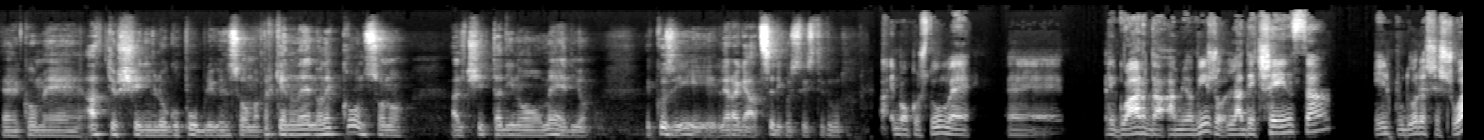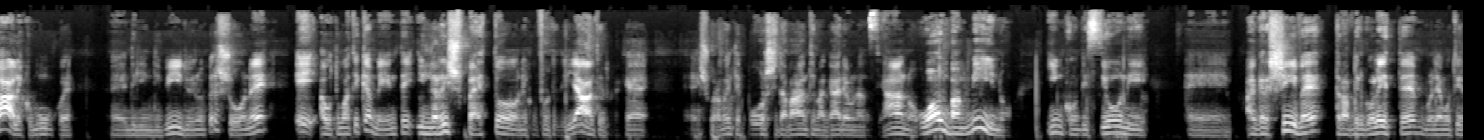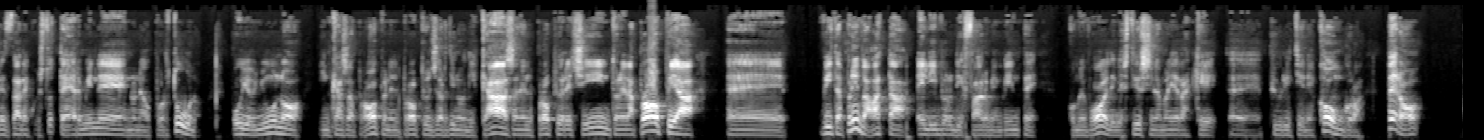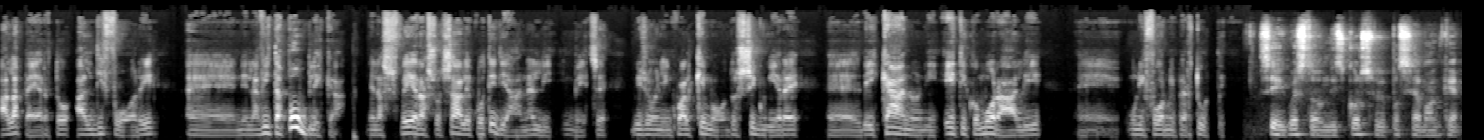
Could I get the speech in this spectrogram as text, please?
eh, come atti osceni in luogo pubblico, insomma, perché non è, non è consono al cittadino medio. E così le ragazze di questo istituto. il buon costume eh, riguarda, a mio avviso, la decenza e il pudore sessuale comunque eh, degli individui, delle persone e automaticamente il rispetto nei confronti degli altri, perché eh, sicuramente porsi davanti magari a un anziano o a un bambino in condizioni eh, aggressive, tra virgolette, vogliamo utilizzare questo termine, non è opportuno. Poi ognuno in casa propria, nel proprio giardino di casa, nel proprio recinto, nella propria eh, vita privata, è libero di fare ovviamente come vuole, di vestirsi nella maniera che eh, più ritiene congrua, però all'aperto, al di fuori, eh, nella vita pubblica, nella sfera sociale quotidiana, lì invece bisogna in qualche modo seguire eh, dei canoni etico-morali eh, uniformi per tutti. Sì, questo è un discorso che possiamo anche,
